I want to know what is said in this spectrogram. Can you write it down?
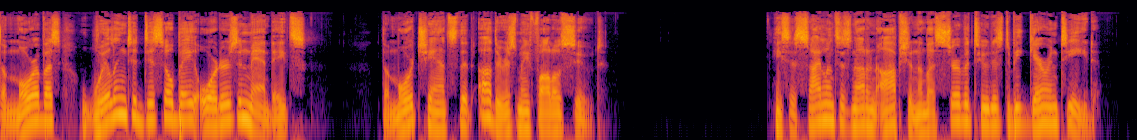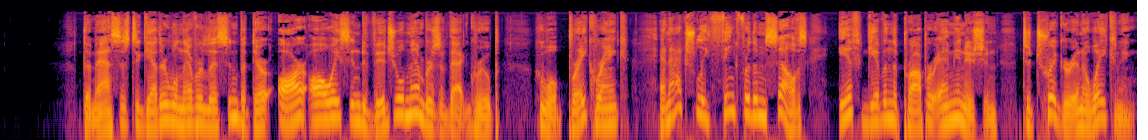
the more of us willing to disobey orders and mandates, the more chance that others may follow suit. He says silence is not an option unless servitude is to be guaranteed. The masses together will never listen, but there are always individual members of that group who will break rank and actually think for themselves if given the proper ammunition to trigger an awakening.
